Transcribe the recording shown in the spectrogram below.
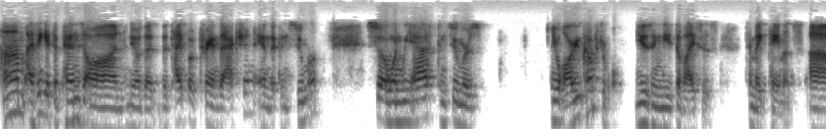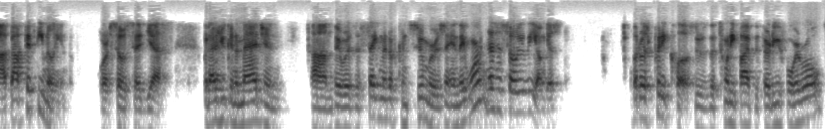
Um, I think it depends on you know the, the type of transaction and the consumer. So when we ask consumers, you know, are you comfortable using these devices to make payments? Uh, about 50 million or so said yes. But as you can imagine, um, there was a segment of consumers, and they weren't necessarily the youngest, but it was pretty close. It was the 25 to 34 year olds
